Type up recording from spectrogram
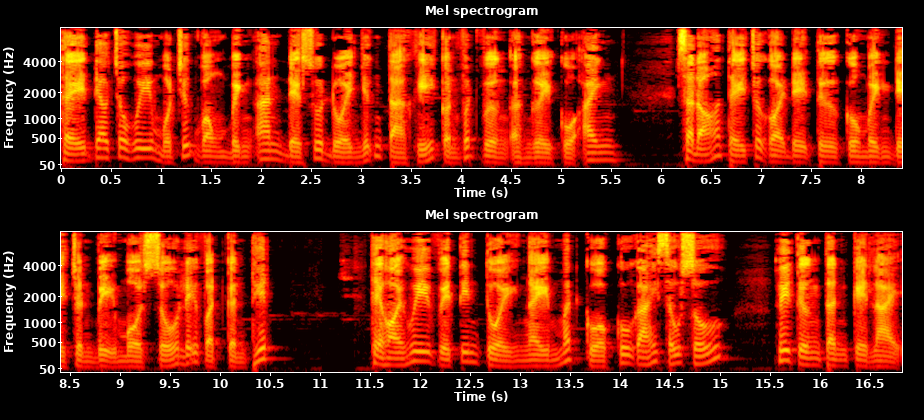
Thầy đeo cho huy một chiếc vòng bình an để xua đuổi những tà khí còn vất vưởng ở người của anh. Sau đó thầy cho gọi đệ tử của mình để chuẩn bị một số lễ vật cần thiết. Thầy hỏi huy về tin tuổi ngày mất của cô gái xấu số. Huy tường tận kể lại.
